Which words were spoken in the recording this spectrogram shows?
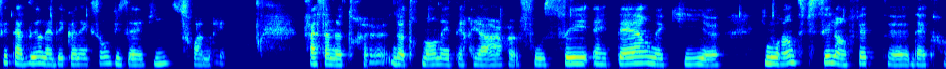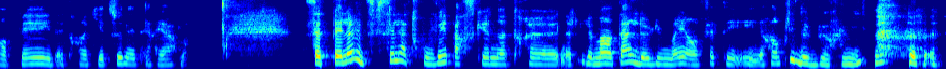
c'est-à-dire la déconnexion vis-à-vis soi-même face à notre, notre monde intérieur, un fossé interne qui, euh, qui nous rend difficile en fait euh, d'être en paix et d'être en quiétude intérieurement. Cette paix-là est difficile à trouver parce que notre, le mental de l'humain, en fait, est, rempli de bruit.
